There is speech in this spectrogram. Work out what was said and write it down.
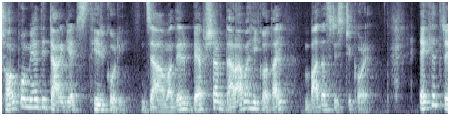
স্বল্পমেয়াদী টার্গেট স্থির করি, যা আমাদের ব্যবসার ধারাবাহিকতায় বাধা সৃষ্টি করে। এক্ষেত্রে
